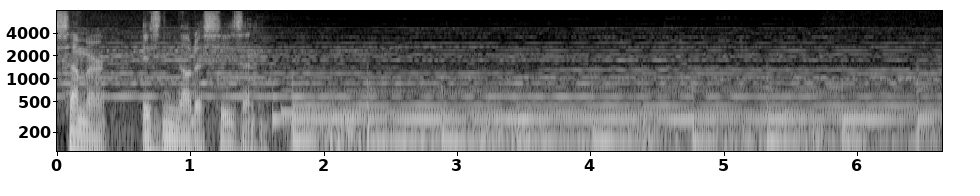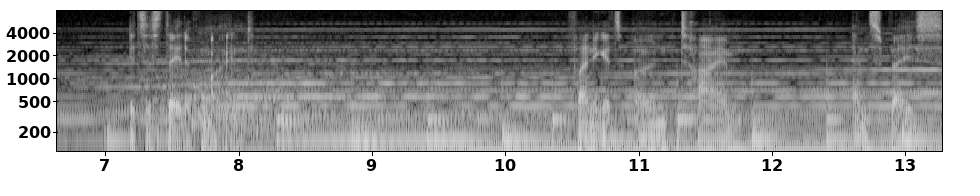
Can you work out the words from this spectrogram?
Summer is not a season. It's a state of mind. Finding its own time and space.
